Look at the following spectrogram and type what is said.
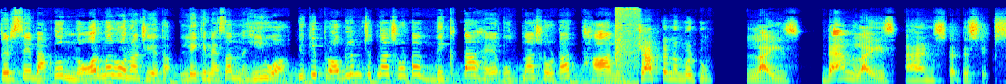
फिर से बैक टू नॉर्मल होना चाहिए था। लेकिन ऐसा नहीं हुआ, क्योंकि प्रॉब्लम जितना छोटा दिखता है, उतना छोटा था नहीं। Chapter number two lies damn lies and statistics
